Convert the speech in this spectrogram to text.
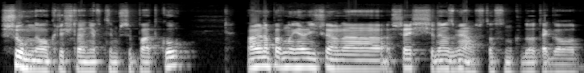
szumne określenie w tym przypadku. Ale na pewno ja liczyłem na 6-7 zmian w stosunku do tego,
